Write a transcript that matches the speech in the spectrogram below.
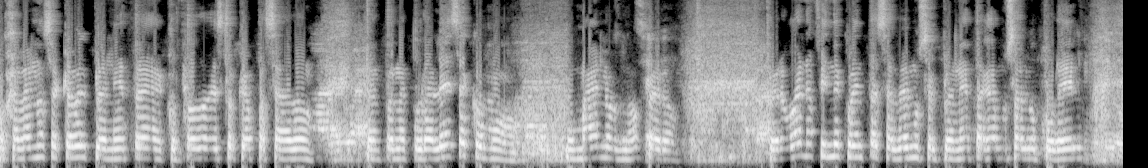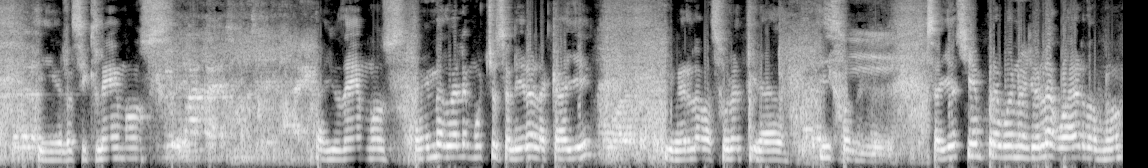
ojalá no se acabe el planeta con todo esto que ha pasado, tanto naturaleza como humanos, ¿no? Pero, pero bueno, a fin de cuentas, salvemos el planeta, hagamos algo por él y reciclemos, ayudemos. A mí me duele mucho salir a la calle y ver la basura tirada. Híjole. O sea, yo siempre, bueno, yo la guardo, ¿no?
